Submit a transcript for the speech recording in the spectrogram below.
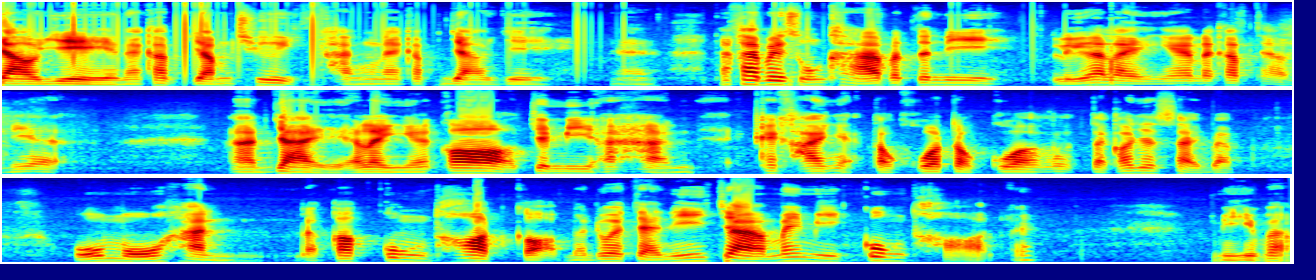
ยาวเยนะครับ ย้ำชื่ออีกครั้งนะครับ ยาวเยนะถ้าใครไปสงขลาปัตตานีหรืออะไรเงี้ยนะครับ แถวเนี้ยหาดใหญ่อะไรเงี้ยก็จะมีอาหารคล้ายๆเงี้ยต่าครัวต่ากัว แต่ก็จะใส่แบบหูหมูหั่น แล้วก็กุ้งทอดกรอบมาด้วย แต่นี้จะไม่มีกุ้งทอดมีป่ะ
